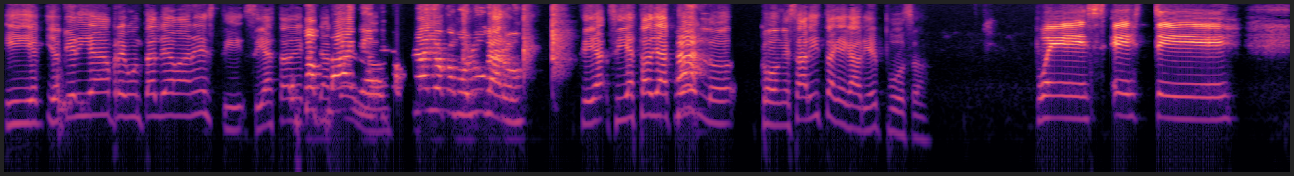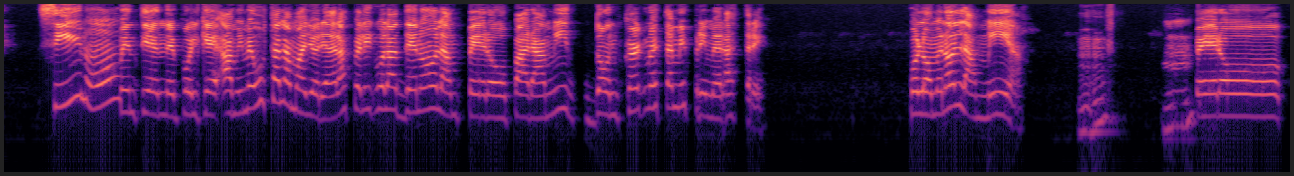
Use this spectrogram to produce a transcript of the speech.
Y yo quería preguntarle a Vanesti si ya está de, acuerdo. como Lúgaro. Si ya, si ya está de acuerdo con esa lista que Gabriel puso? Pues, este, sí, ¿no? ¿Me entiendes? Porque a mí me gusta la mayoría de las películas de Nolan, pero para mí Dunkirk no está en mis primeras tres. Por lo menos las mías. Pero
